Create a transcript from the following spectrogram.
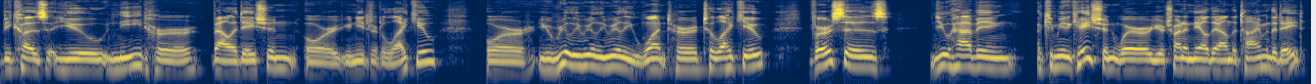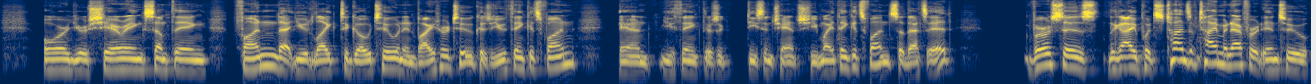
because you need her validation or you need her to like you or you really, really, really want her to like you versus you having a communication where you're trying to nail down the time and the date or you're sharing something fun that you'd like to go to and invite her to because you think it's fun and you think there's a decent chance she might think it's fun. So that's it. Versus the guy who puts tons of time and effort into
